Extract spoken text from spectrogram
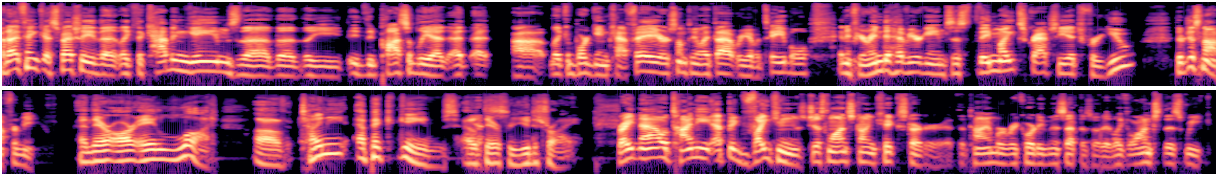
But I think especially the like the cabin games, the the the, the possibly at, at, at uh, like a board game cafe or something like that, where you have a table, and if you're into heavier games, this, they might scratch the itch for you. They're just not for me. And there are a lot of tiny epic games out Yes. there for you to try. Right now, Tiny Epic Vikings just launched on Kickstarter. At the time we're recording this episode, it like launched this week.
